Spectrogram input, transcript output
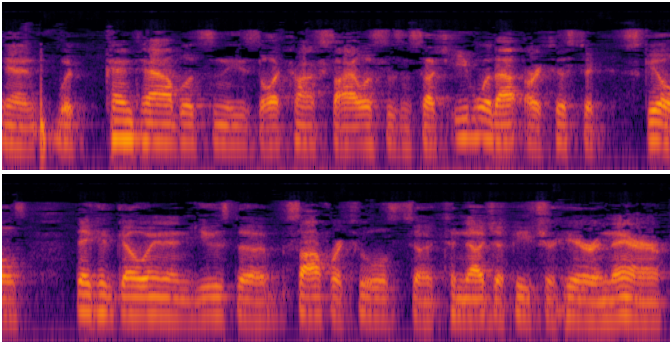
and with pen tablets and these electronic styluses and such, even without artistic skills, they could go in and use the software tools to, to nudge a feature here and there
